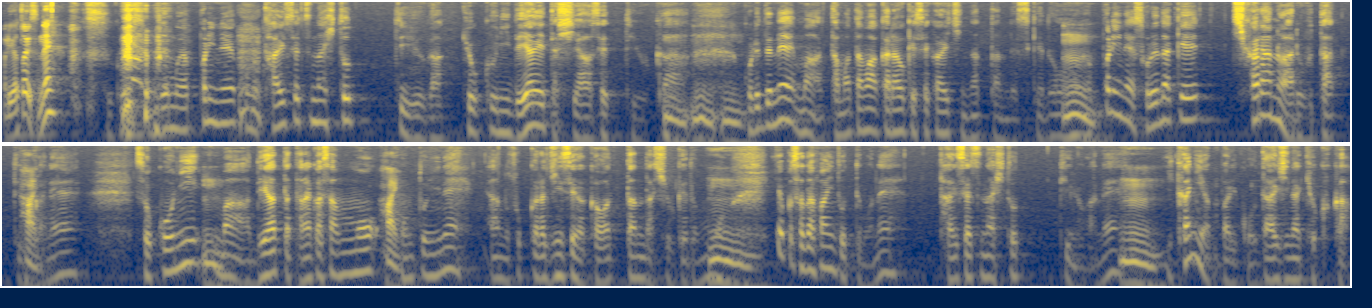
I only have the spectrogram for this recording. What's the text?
ありがたいですね。すごい。ですねでもやっぱりね この「大切な人」っていう楽曲に出会えた幸せっていうか、うんうんうん。これでね、まあ、たまたまカラオケ世界一になったんですけど、ん。やっぱりねそれだけ力のある歌っていうかね、そこに、うん。まあ、出会った田中さんもはい。本当にね、あのそこから人生が変わったんだしょうけども、うん。やっぱさだファンにとってもね大切な人っていうのがね、うん。いかにやっぱりこう大事な曲か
